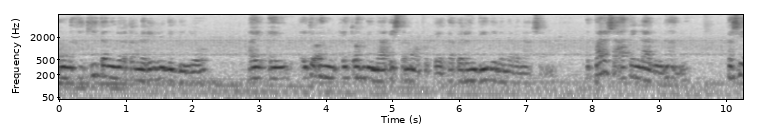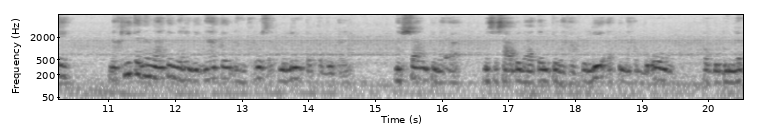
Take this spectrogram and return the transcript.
ang nakikita ninyo at ang naririnig ninyo, ay, ay ito ang ito ang dinais ng mga propeta pero hindi nila naranasan. At para sa atin lalo na, no? Kasi nakita na natin, narinig natin ang krus at muling pagkabuhay na siyang pinaka, masasabi natin, pinakahuli at pinakabuong pagbubunyag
